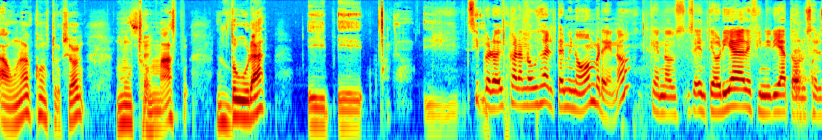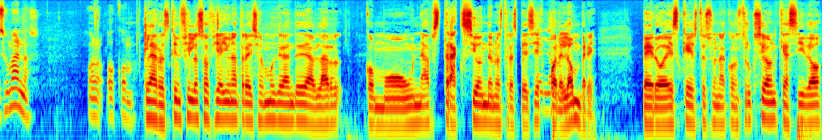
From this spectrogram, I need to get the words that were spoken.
a, una construcción mucho más dura y, y sí, pero es para no usar el término hombre, ¿no? Que nos, en teoría, definiría a todos los seres humanos. ¿O, o cómo? Claro, es que en filosofía hay una tradición muy grande de hablar como una abstracción de nuestra especie por el hombre pero es que esto es una construcción que ha sido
